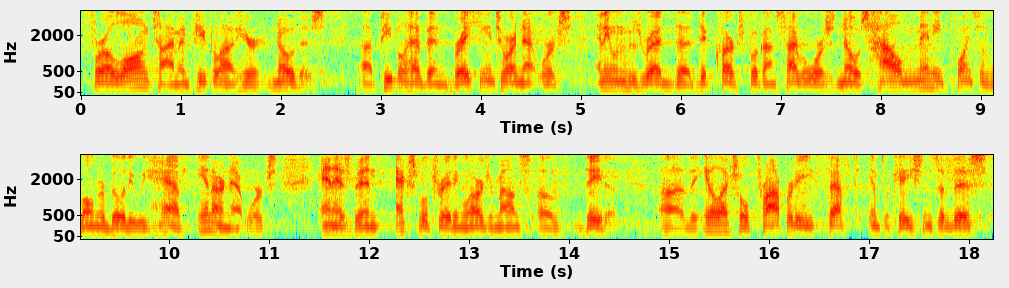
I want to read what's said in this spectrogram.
for a long time, and people out here know this, uh, people have been breaking into our networks. Anyone who's read uh, Dick Clarke's book on cyber wars knows how many points of vulnerability we have in our networks and has been exfiltrating large amounts of data. Uh, the intellectual property theft implications of this,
